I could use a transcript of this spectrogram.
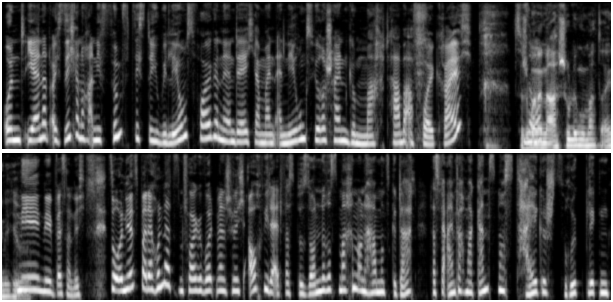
Und ihr erinnert euch sicher noch an die 50. Jubiläumsfolge, ne, in der ich ja meinen Ernährungsführerschein gemacht habe, erfolgreich. Hast du schon So. mal eine Nachschulung gemacht eigentlich? oder? Nee, nee, besser nicht. So, und jetzt bei der hundertsten Folge wollten wir natürlich auch wieder etwas Besonderes machen und haben uns gedacht, dass wir einfach mal ganz nostalgisch zurückblicken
